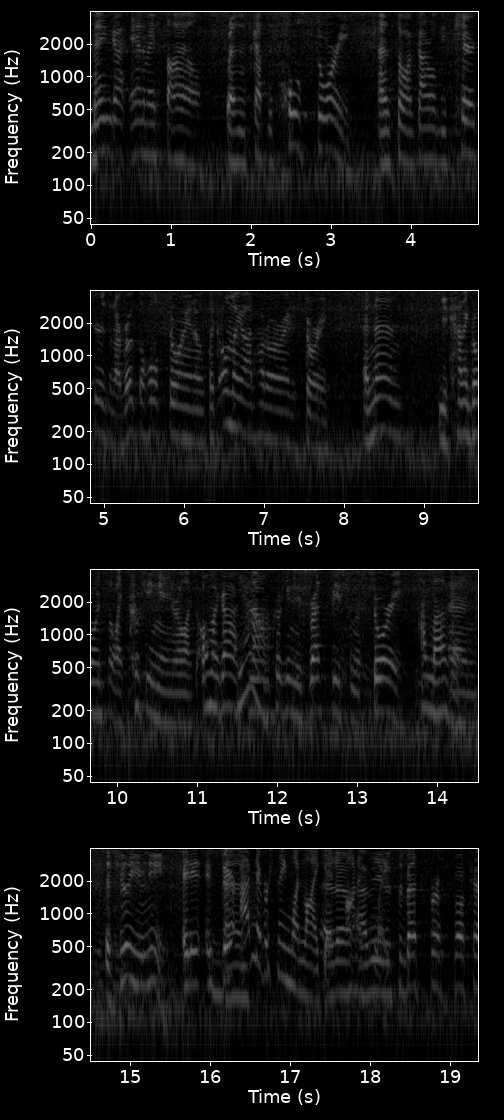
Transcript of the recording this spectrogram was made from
manga anime style, and it's got this whole story. And so I've got all these characters, and I wrote the whole story, and I was like, oh my god, how do I write a story? And then you kind of go into like cooking, and you're like, oh my gosh, Yeah. now I'm cooking these recipes from the story, I love it. and it's really unique. It is it's very, I've never seen one like it, And, uh, honestly. I mean, it's the best first book uh,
